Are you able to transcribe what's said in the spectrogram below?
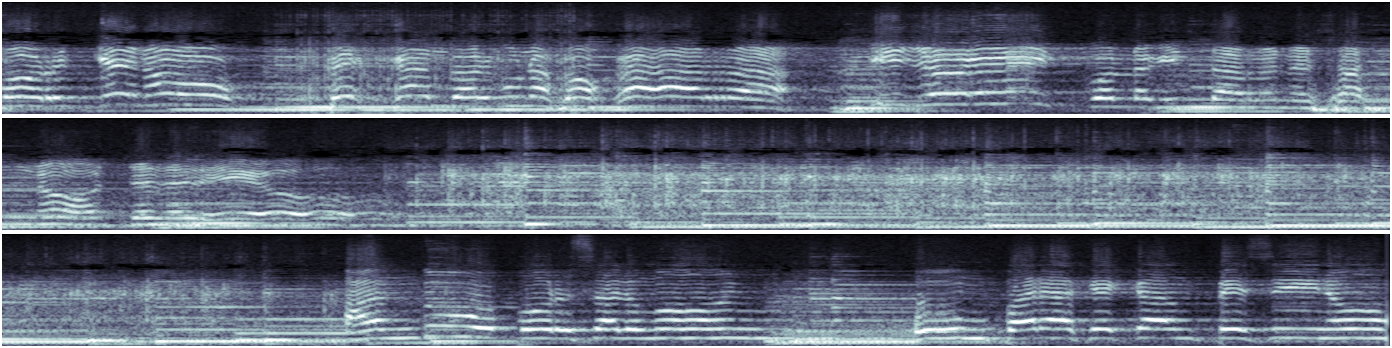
¿por qué no?, pescando algunas hojarras y lloré con la guitarra en esas noches de Dios. Anduvo por Salomón un paraje campesino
